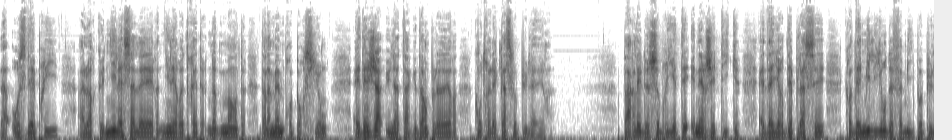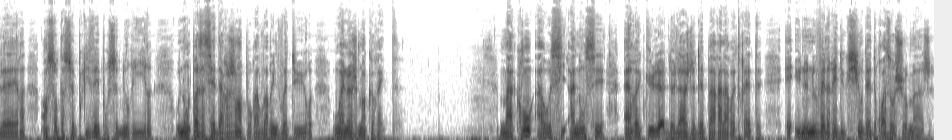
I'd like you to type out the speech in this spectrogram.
la hausse des prix, alors que ni les salaires ni les retraites n'augmentent dans la même proportion, est déjà une attaque d'ampleur contre les classes populaires. Parler de sobriété énergétique est d'ailleurs déplacé quand des millions de familles populaires en sont à se priver pour se nourrir ou n'ont pas assez d'argent pour avoir une voiture ou un logement correct. Macron a aussi annoncé un recul de l'âge de départ à la retraite et une nouvelle réduction des droits au chômage.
